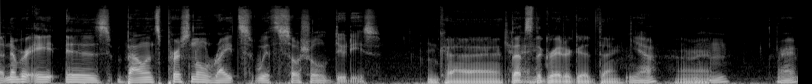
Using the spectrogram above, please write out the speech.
uh, number eight is balance personal rights with social duties. Okay. That's the greater good thing. Yeah. All right. Mhm. Right.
